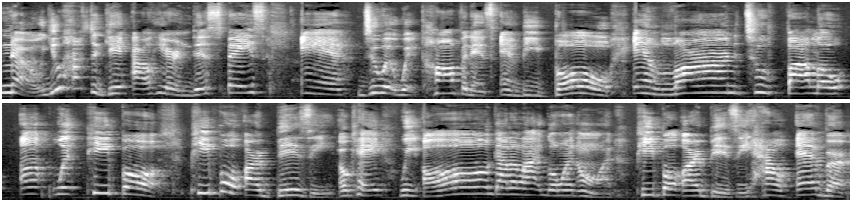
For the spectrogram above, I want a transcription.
No, you have to get out here in this space and do it with confidence and be bold and learn to follow up with people. People are busy, okay? We all got a lot going on. People are busy. However,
